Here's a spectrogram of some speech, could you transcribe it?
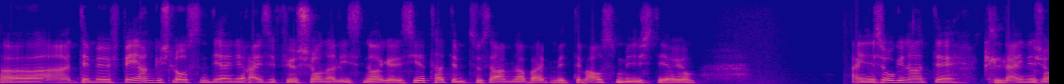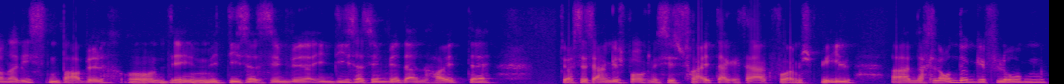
äh, dem ÖFB angeschlossen, der eine Reise für Journalisten organisiert hat, in Zusammenarbeit mit dem Außenministerium. Eine sogenannte kleine Journalistenbubble und in, dieser sind wir, in dieser sind wir dann heute, du hast es angesprochen, es ist Freitag, Tag vor dem Spiel, äh, nach London geflogen,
